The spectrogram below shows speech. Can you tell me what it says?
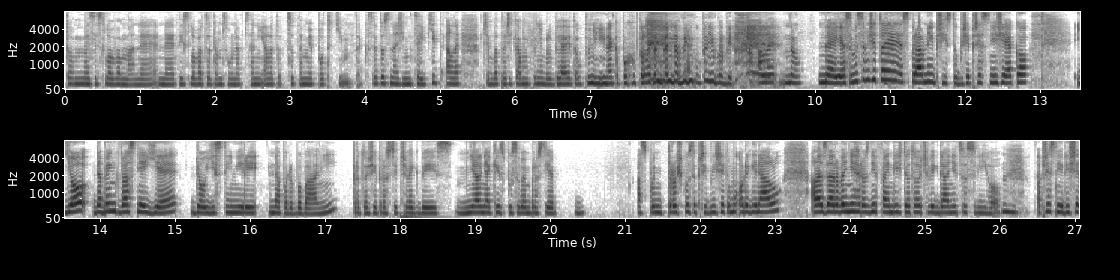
to mezi slovama, ne, ne ty slova, co tam jsou napsané, ale to, co tam je pod tím. Tak se to snažím cítit, ale třeba to říkám úplně blbě a je to úplně jinak a pochopila jsem ten dubbing úplně blbě. Ale no, Ne, já si myslím, že to je správný přístup, že přesně, že jako jo, dubbing vlastně je do jisté míry napodobování, protože prostě člověk by měl nějakým způsobem prostě aspoň trošku se přiblížit tomu originálu, ale zároveň je hrozně fajn, když do toho člověk dá něco svýho. Mhm. A přesně, když se,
